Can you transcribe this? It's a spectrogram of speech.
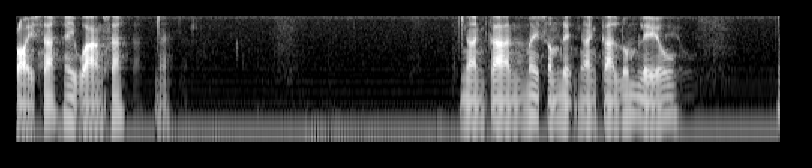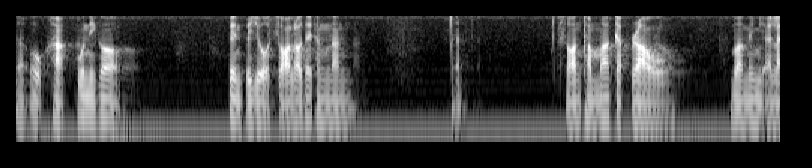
ปล่อยซะให้วางซะนะงานการไม่สำเร็จงานการล้มเหลวนะอกหักพวกนี้ก็เป็นประโยชน์สอนเราได้ทั้งนั้นนะ สอนธรรมะกับเรา ว่าไม่มีอะไร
